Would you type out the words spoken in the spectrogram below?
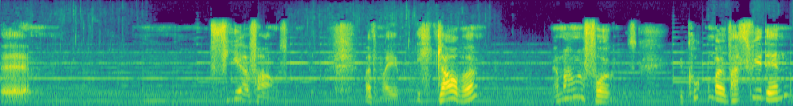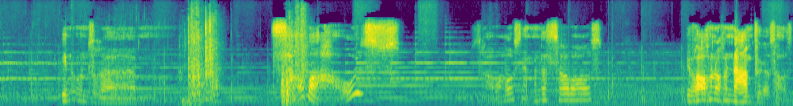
Ähm, vier Erfahrungspunkte. Warte mal eben. Ich glaube, wir machen mal folgendes. Wir gucken mal, was wir denn in unserem Zauberhaus. Zauberhaus, nennt man das Zauberhaus? Wir brauchen noch einen Namen für das Haus.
